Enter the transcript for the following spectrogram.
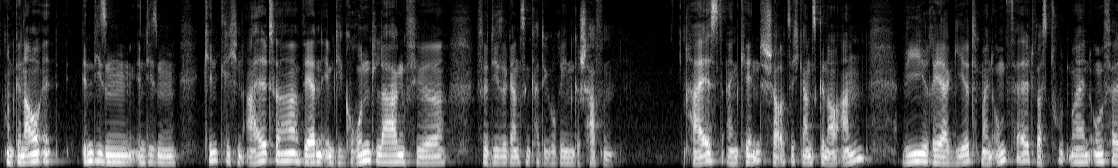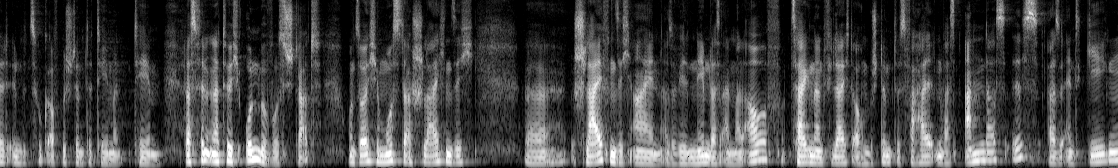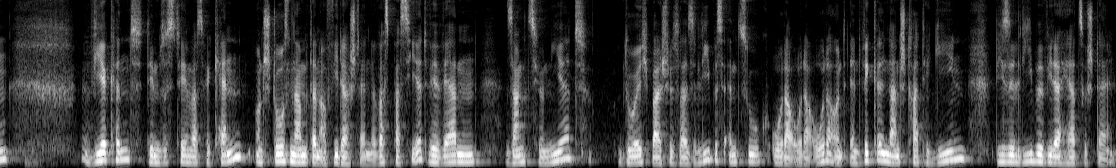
Und genau in diesem, in diesem kindlichen Alter werden eben die Grundlagen für, für diese ganzen Kategorien geschaffen. Heißt, ein Kind schaut sich ganz genau an, wie reagiert mein Umfeld, was tut mein Umfeld in Bezug auf bestimmte Themen. Das findet natürlich unbewusst statt und solche Muster schleichen sich, schleifen sich ein. Also wir nehmen das einmal auf, zeigen dann vielleicht auch ein bestimmtes Verhalten, was anders ist, also entgegen wirkend dem System, was wir kennen, und stoßen damit dann auf Widerstände. Was passiert? Wir werden sanktioniert durch beispielsweise Liebesentzug oder oder oder und entwickeln dann Strategien, diese Liebe wiederherzustellen.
